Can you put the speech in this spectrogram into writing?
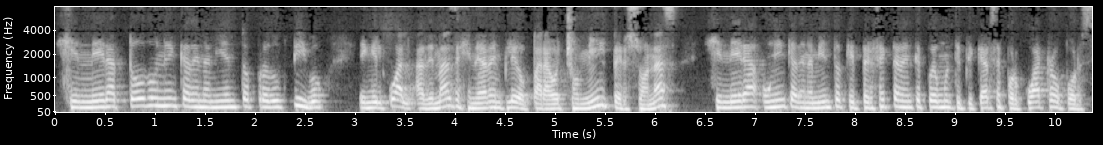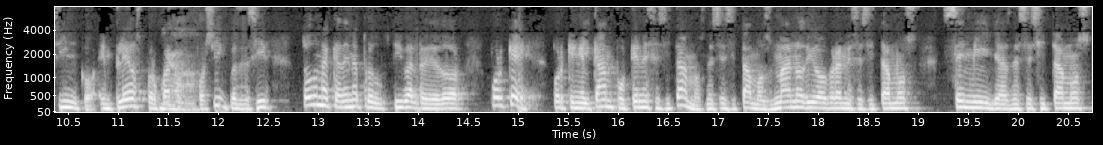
Genera todo un encadenamiento productivo en el cual, además de generar empleo para ocho mil personas, genera un encadenamiento que perfectamente puede multiplicarse por cuatro o por cinco, empleos por cuatro o por cinco, es decir, toda una cadena productiva alrededor. ¿Por qué? Porque en el campo, ¿qué necesitamos? Necesitamos mano de obra, necesitamos semillas, necesitamos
